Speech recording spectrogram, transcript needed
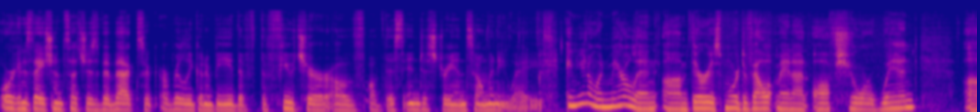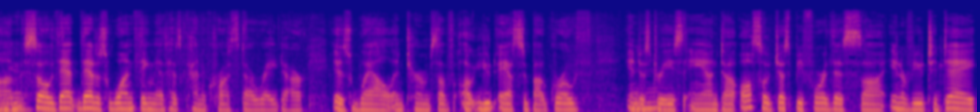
organizations such as Vivek's are, are really going to be the, the future of, of this industry in so many ways. And you know, in Maryland, um, there is more development on offshore wind. Um, yeah. So that that is one thing that has kind of crossed our radar as well in terms of oh, you asked about growth industries. Mm-hmm. And uh, also, just before this uh, interview today,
